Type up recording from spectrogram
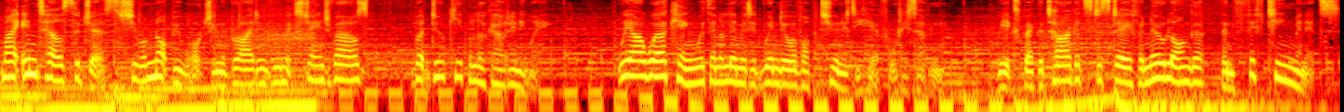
My intel suggests she will not be watching the bride and groom exchange vows, but do keep a lookout anyway. We are working within a limited window of opportunity here, 47. We expect the targets to stay for no longer than 15 minutes.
